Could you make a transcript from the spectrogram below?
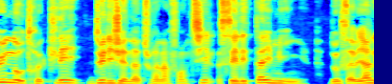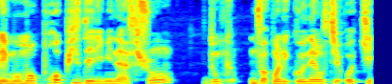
une autre clé de l'hygiène naturelle infantile, c'est les timings. Donc ça veut dire les moments propices d'élimination. Donc une fois qu'on les connaît, on se dit ok,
